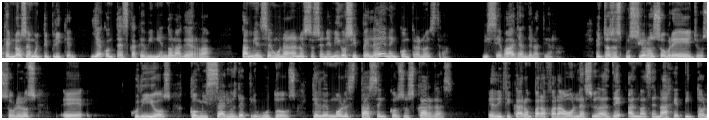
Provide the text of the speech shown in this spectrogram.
que no se multipliquen, y acontezca que viniendo la guerra, también se unan a nuestros enemigos y peleen en contra nuestra, y se vayan de la tierra. Entonces pusieron sobre ellos, sobre los eh, judíos, comisarios de tributos que le molestasen con sus cargas. Edificaron para Faraón las ciudades de almacenaje, Pitón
